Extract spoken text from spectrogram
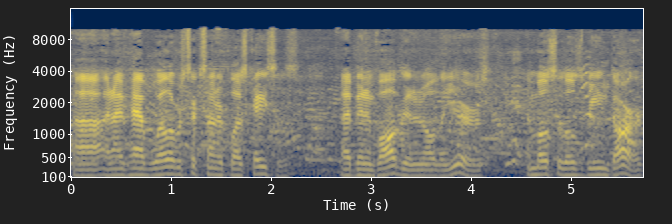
uh, and I've had well over 600 plus cases I've been involved in in all the years, and most of those being dark,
